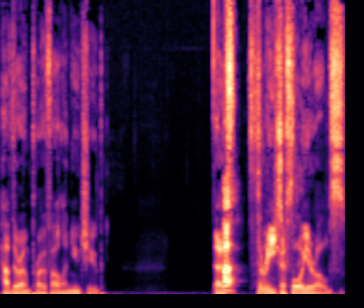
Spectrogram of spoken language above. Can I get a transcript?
have their own profile on YouTube. Of Ah, three to four year olds.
